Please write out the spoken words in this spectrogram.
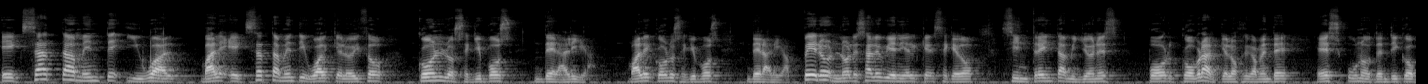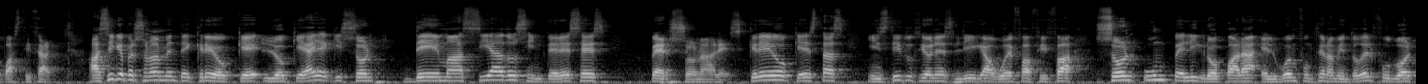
exactamente igual, ¿vale? Exactamente igual que lo hizo con los equipos de la liga, ¿vale? Con los equipos de la liga. Pero no le salió bien y el que se quedó sin 30 millones por cobrar, que lógicamente es un auténtico pastizar. Así que personalmente creo que lo que hay aquí son demasiados intereses personales. Creo que estas instituciones, Liga, UEFA, FIFA, son un peligro para el buen funcionamiento del fútbol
